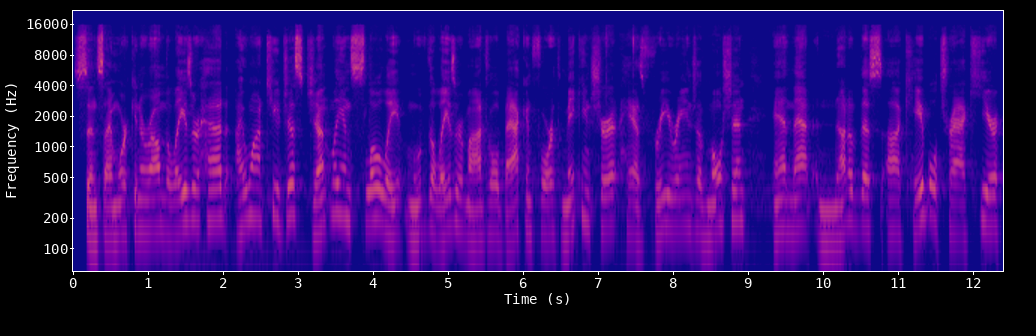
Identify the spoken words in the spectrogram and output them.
Since I'm working around the laser head, I want to just gently and slowly move the laser module back and forth, making sure it has free range of motion and that none of this uh, cable track here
